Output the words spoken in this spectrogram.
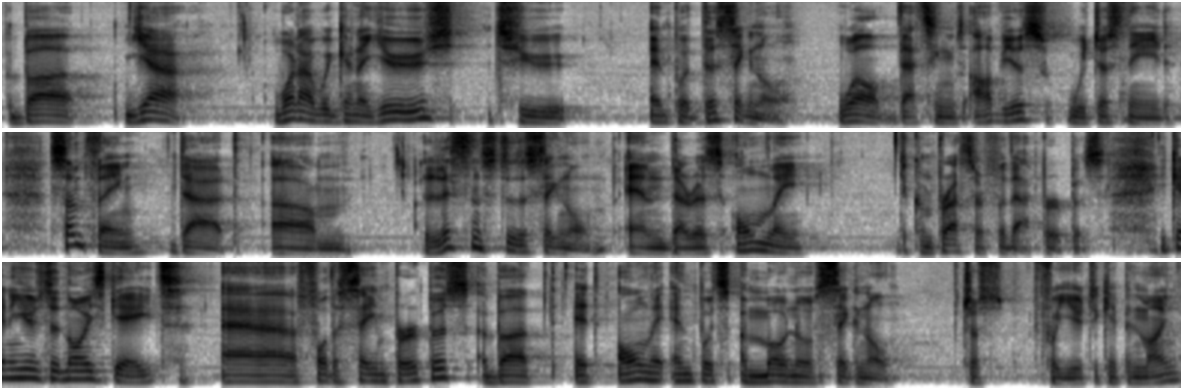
but yeah, what are we gonna use to input this signal? Well, that seems obvious. We just need something that um, listens to the signal, and there is only the compressor for that purpose. You can use the noise gate uh, for the same purpose, but it only inputs a mono signal, just for you to keep in mind.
